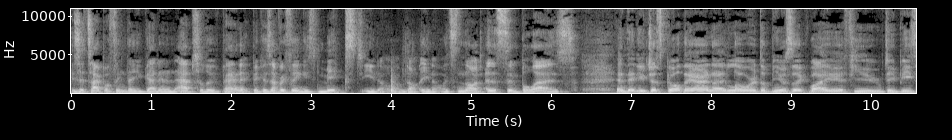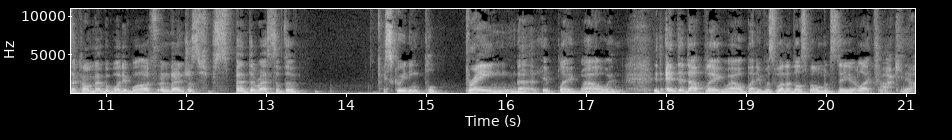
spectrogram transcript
it's a type of thing that you get in an absolute panic because everything is mixed. You know, I'm not. You know, it's not as simple as. And then you just go there, and I lowered the music by a few dBs. I can't remember what it was, and then just spent the rest of the screening pl- praying that it played well and it ended up playing well but it was one of those moments that you're like fuck you know.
